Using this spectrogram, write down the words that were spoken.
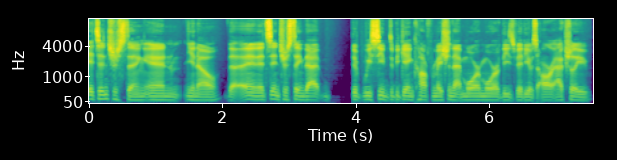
it's interesting, and you know, the, and it's interesting that th- we seem to be getting confirmation that more and more of these videos are actually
